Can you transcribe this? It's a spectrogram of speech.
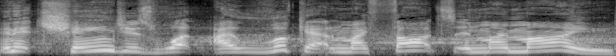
and it changes what I look at and my thoughts in my mind.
